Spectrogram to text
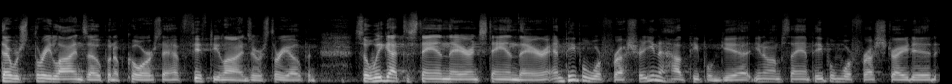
there was three lines open of course. They have 50 lines. There was three open. So we got to stand there and stand there and people were frustrated. You know how people get you know what i'm saying? People were frustrated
